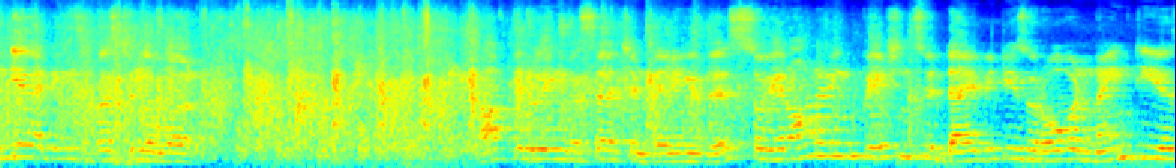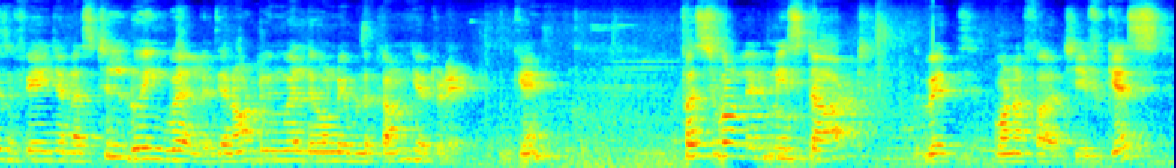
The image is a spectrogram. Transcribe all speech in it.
India, I think it's the first in the world. After doing research and telling you this, so we are honoring patients with diabetes who are over 90 years of age and are still doing well. If they're not doing well, they won't be able to come here today. Okay? First of all, let me start with one of our chief guests,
